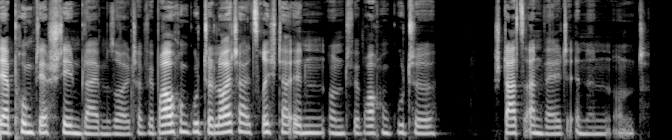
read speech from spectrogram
der Punkt, der stehen bleiben sollte. Wir brauchen gute Leute als RichterInnen und wir brauchen gute StaatsanwältInnen und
